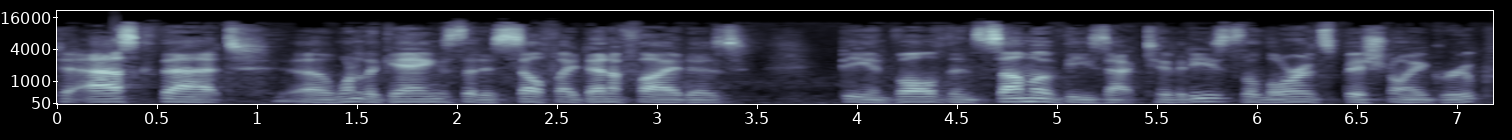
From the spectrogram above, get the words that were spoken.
to ask that uh, one of the gangs that is self identified as being involved in some of these activities, the Lawrence Bishnoi Group,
